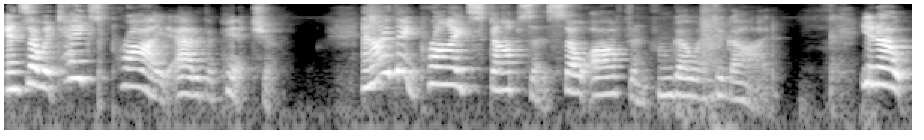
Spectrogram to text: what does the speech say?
And so it takes pride out of the picture. And I think pride stops us so often from going to God. You know,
